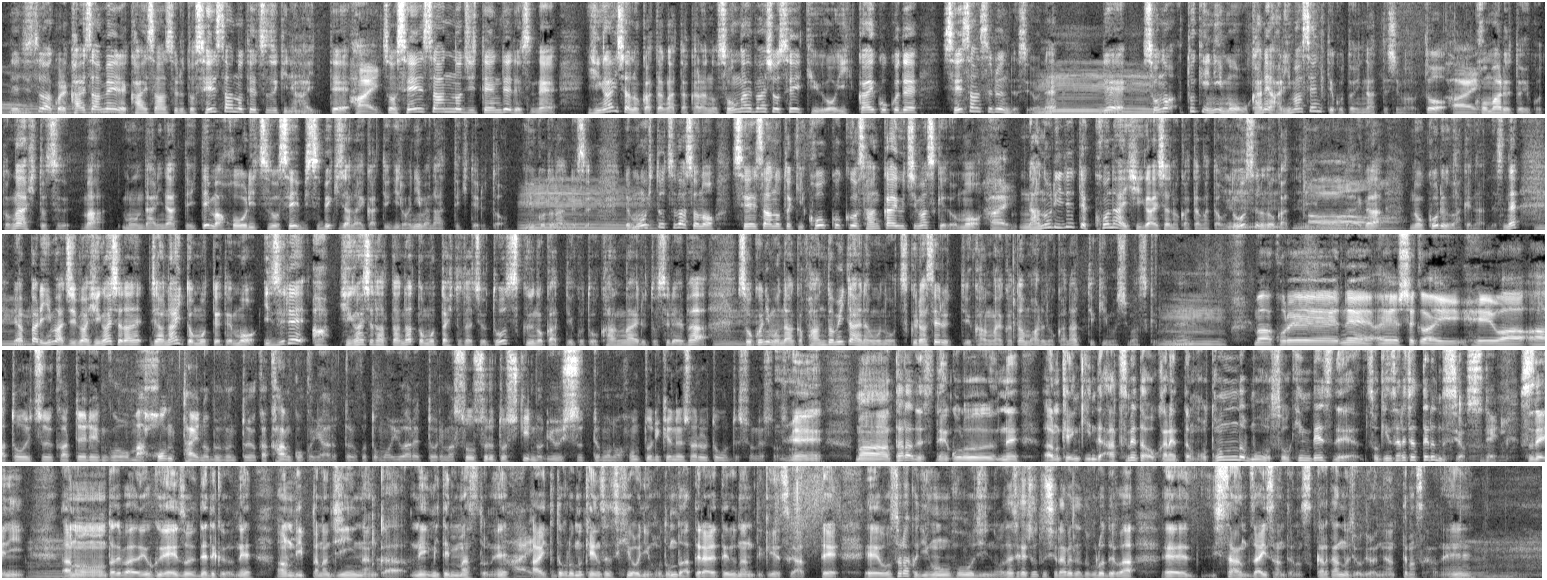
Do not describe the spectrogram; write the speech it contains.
で、実はこれ解散命令解散すると清算の手続きに入って、はい。その清算の時点でですね、被害者の方々からの損害賠償請求を一回ここで清算するんですよね。で、その時にもうお金ありませんっていうことになってしまうとはい。困るということが一つ、まあ問題になっていて、今法律立を整備すべきじゃないかっていう議論に今なってきてるということなんです。でもう一つはその生産の時広告を3回打ちますけども、はい名乗り出てこない被害者の方々をどうするのかっていう問題が残るわけなんですね。やっぱり今自分は被害者だじゃないと思ってても、いずれ、あ、被害者だったんだと思った人たちをどう救うのかっていうことを考えるとすれば、そこにもなんかファンドみたいなものを作らせるっていう考え方もあるのかなっていう気もしますけどね。うんまあ、これね、えー世界平和あ統一家庭連合、まあ、本体の部分というか、韓国にあるということも言われております。そうすると資金の流出ってものは本当に懸念されるところですよね、先生ええまあ、ただですね、このね、あの、献金で集めたお金ってのはほとんどもう送金ベースで送金されちゃってるんですよ。すでにすでに。あの、例えばよく映像で出てくるね、あの、立派な寺院なんかね、見てみますとね、はいああいったところの建設費用にほとんど当てられてるなんていうケースがあって、えーおそらく日本法人の、私がちょっと調べたところでは、えー資産、財産というのはすっからかんの状況になってますからね。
